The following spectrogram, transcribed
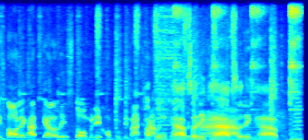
ติดต่อเลยครับ Gallery Stone วันนี้ขอบคุณพี่มาร์ทขอบคุณครับ สวัสดีครับ สวัสดีครับ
